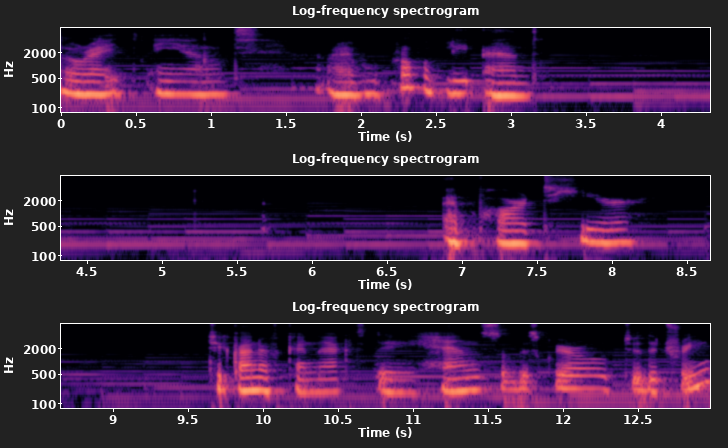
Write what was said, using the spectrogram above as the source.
All right, and I will probably add a part here to kind of connect the hands of the squirrel to the tree.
